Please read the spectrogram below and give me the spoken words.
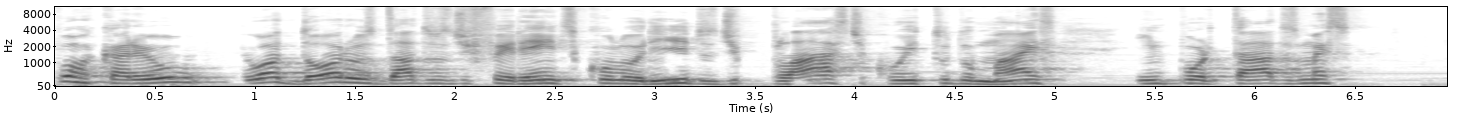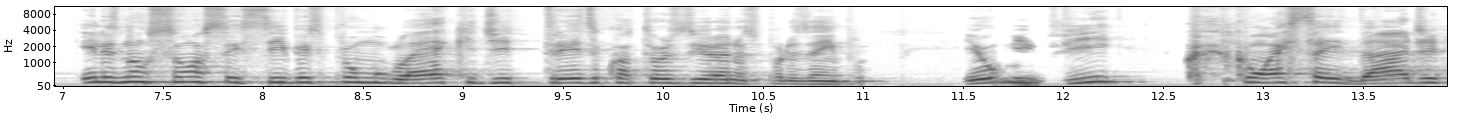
pô, cara, eu, eu adoro os dados diferentes, coloridos, de plástico e tudo mais, importados, mas eles não são acessíveis para um moleque de 13, 14 anos, por exemplo. Eu me vi com essa idade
